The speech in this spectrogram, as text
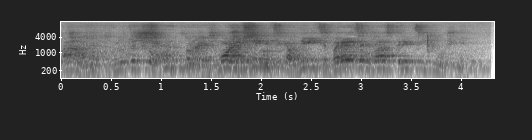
А, ну, ну то що? Може всім всі не цікаво. Дивіться, береться клас 30 учнів.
